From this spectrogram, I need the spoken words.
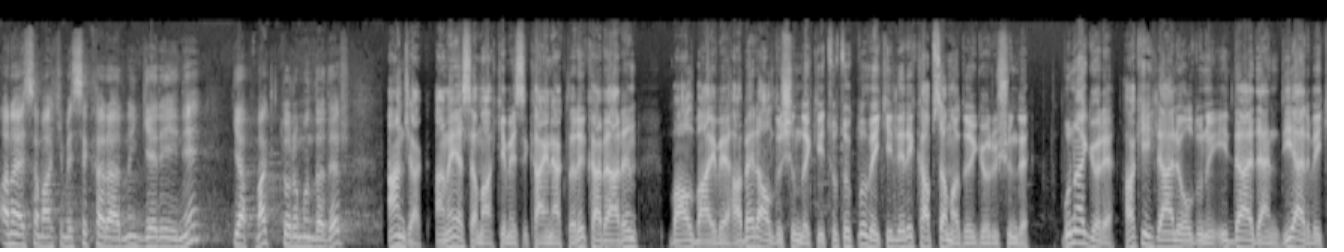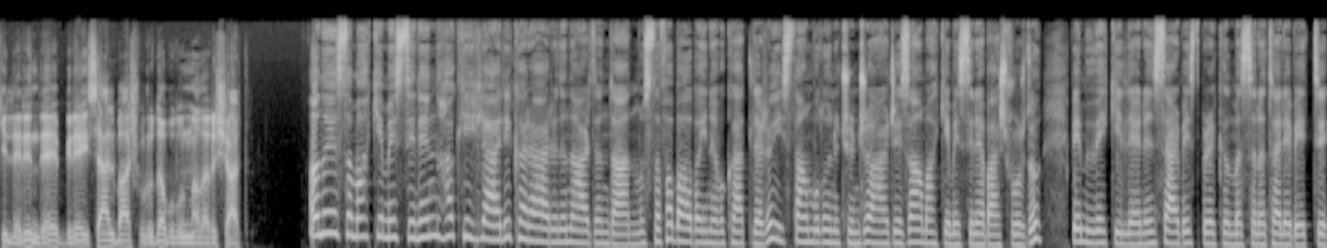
Anayasa Mahkemesi kararının gereğini yapmak durumundadır. Ancak Anayasa Mahkemesi kaynakları kararın Balbay ve Haberal dışındaki tutuklu vekilleri kapsamadığı görüşünde. Buna göre hak ihlali olduğunu iddia eden diğer vekillerin de bireysel başvuruda bulunmaları şart. Anayasa Mahkemesi'nin hak ihlali kararının ardından Mustafa Balbay'ın avukatları İstanbul'un 3. Ağır Ceza Mahkemesi'ne başvurdu ve müvekkillerinin serbest bırakılmasını talep etti.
